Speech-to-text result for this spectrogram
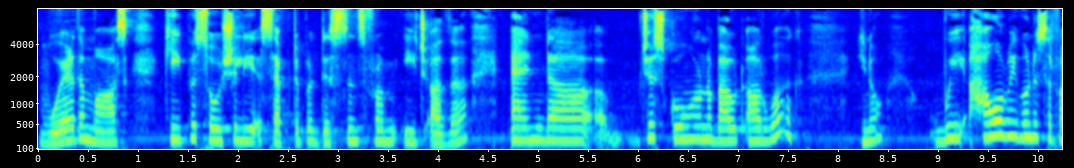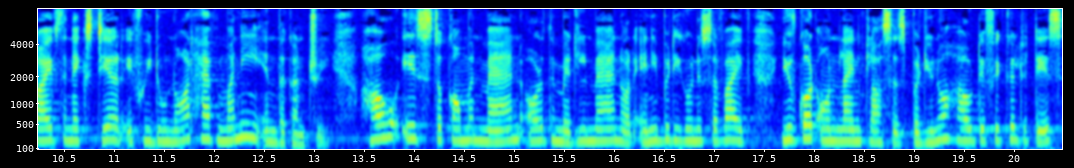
wear the mask, keep a socially acceptable distance from each other, and uh, just go on about our work. You know, we how are we going to survive the next year if we do not have money in the country? How is the common man or the middleman or anybody going to survive? You've got online classes but you know how difficult it is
